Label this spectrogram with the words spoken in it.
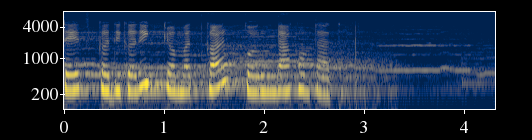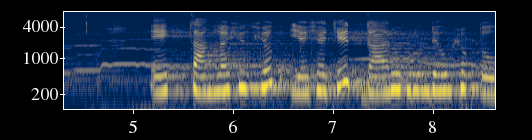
तेच कधीकधी चमत्कार करून दाखवतात. एक चांगला शिक्षक यशाचे दार उघडून देऊ शकतो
